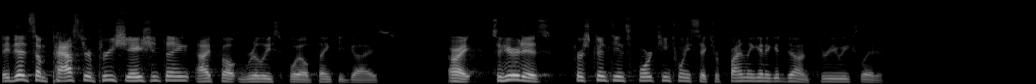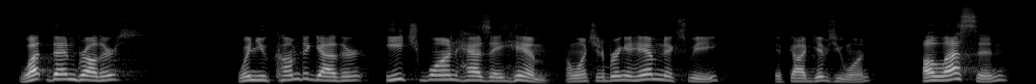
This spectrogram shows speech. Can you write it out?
they did some pastor appreciation thing. I felt really spoiled. Thank you, guys. All right, so here it is 1 Corinthians 14 26. We're finally going to get done three weeks later. What then, brothers? When you come together, each one has a hymn. I want you to bring a hymn next week, if God gives you one, a lesson,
